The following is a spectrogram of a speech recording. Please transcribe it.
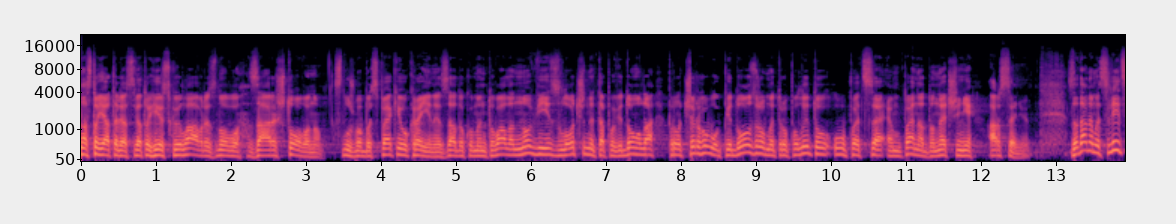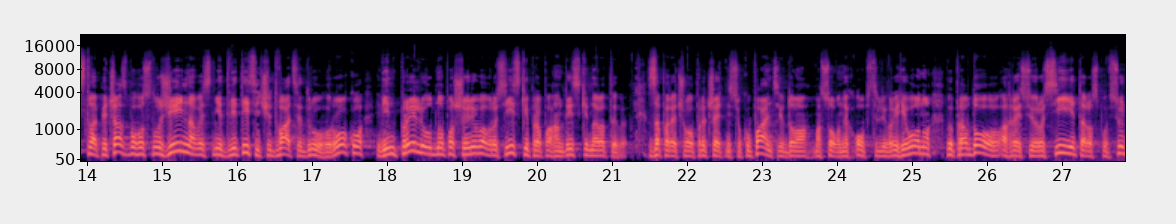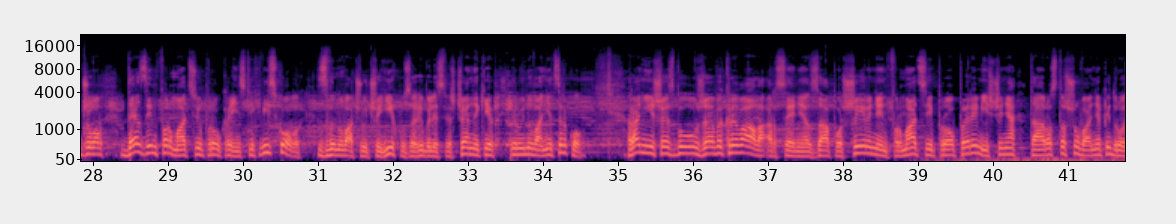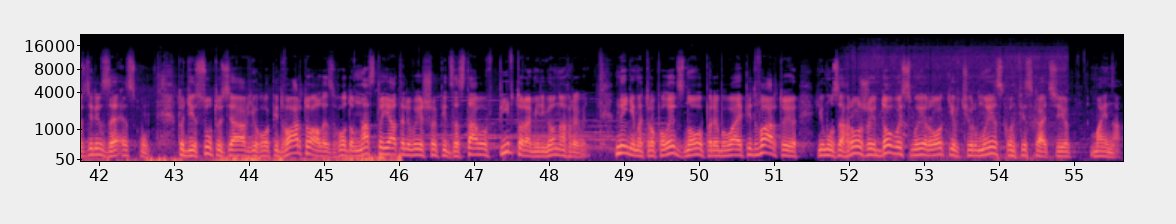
Настоятеля Святогірської лаври знову заарештовано. Служба безпеки України задокументувала нові злочини та повідомила про чергову підозру митрополиту УПЦ МП на Донеччині Арсенію. За даними слідства, під час богослужінь навесні 2022 року він прилюдно поширював російські пропагандистські наративи, заперечував причетність окупантів до масованих обстрілів регіону, виправдовував агресію Росії та розповсюджував дезінформацію про українських військових, звинувачуючи їх у загибелі священників і руйнуванні церков. Раніше СБУ вже викривала Арсенія за поширення інформації про переміщення та розташування підрозділів ЗСУ. Тоді суд узяв його під варту, але згодом настоятель вийшов під заставу в півтора мільйона гривень. Нині митрополит знову перебуває під вартою. Йому загрожує до восьми років тюрми з конфіскацією майна.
